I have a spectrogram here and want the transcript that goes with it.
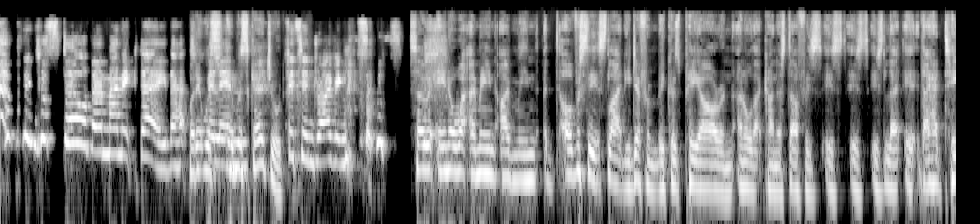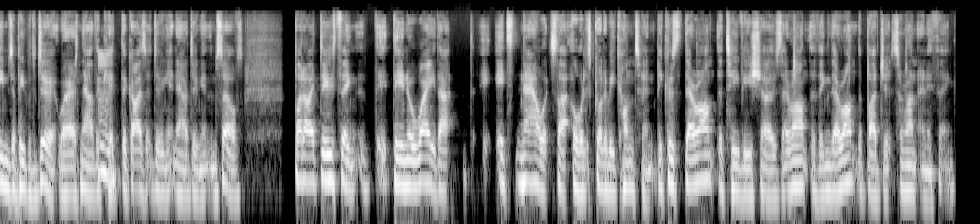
it was still their manic day. They had but it was in, it was scheduled. Fit in driving lessons. So in a way, I mean, I mean, obviously it's slightly different because PR and, and all that kind of stuff is is is is le- it, they had teams of people to do it, whereas now the mm. kid, the guys that are doing it now are doing it themselves. but I do think in a way that it's now it's like, oh, well, it's got to be content because there aren't the TV shows, there aren't the thing, there aren't the budgets, there aren't anything.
